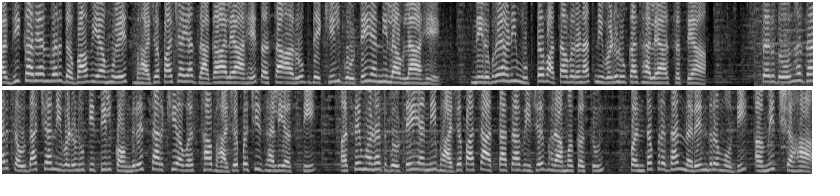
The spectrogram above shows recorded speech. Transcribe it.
अधिकाऱ्यांवर दबाव यामुळेच भाजपाच्या या जागा आल्या आहेत असा आरोप देखील गोटे यांनी लावला आहे. निर्भय आणि मुक्त वातावरणात निवडणुका झाल्या असत्या. तर दोन हजार चौदाच्या निवडणुकीतील काँग्रेस सारखी अवस्था भाजपची झाली असती असे म्हणत गोटे यांनी भाजपाचा आत्ताचा विजय भ्रामक असून पंतप्रधान नरेंद्र मोदी अमित शहा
